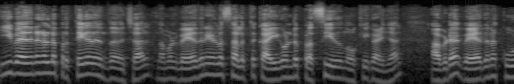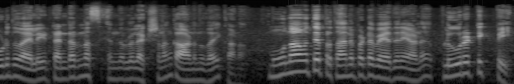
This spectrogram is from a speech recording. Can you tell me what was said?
ഈ വേദനകളുടെ പ്രത്യേകത എന്താണെന്ന് വെച്ചാൽ നമ്മൾ വേദനയുള്ള സ്ഥലത്ത് കൈകൊണ്ട് പ്രസ് ചെയ്ത് നോക്കിക്കഴിഞ്ഞാൽ അവിടെ വേദന കൂടുന്നതായി അല്ലെങ്കിൽ ടെൻഡർനെസ് എന്നുള്ള ലക്ഷണം കാണുന്നതായി കാണാം. മൂന്നാമത്തെ പ്രധാനപ്പെട്ട വേദനയാണ് പ്ലൂറട്ടിക് പെയിൻ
